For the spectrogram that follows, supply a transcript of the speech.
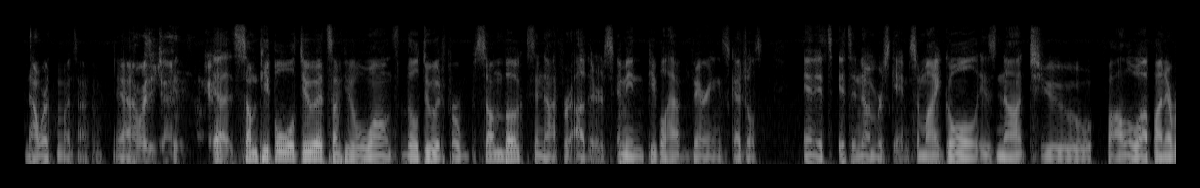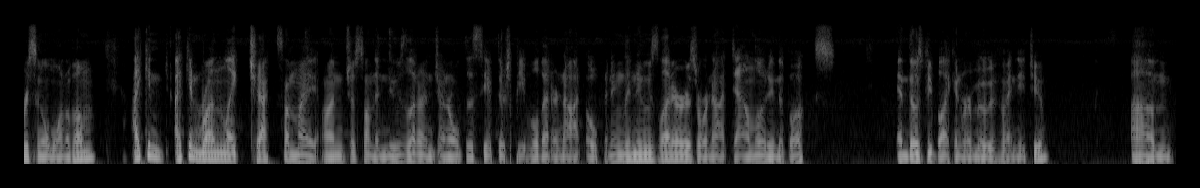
not worth my time. Yeah. not worth your time. Okay. Yeah, some people will do it, some people won't. They'll do it for some books and not for others. I mean, people have varying schedules, and it's it's a numbers game. So my goal is not to follow up on every single one of them. I can I can run like checks on my on just on the newsletter in general to see if there's people that are not opening the newsletters or not downloading the books, and those people I can remove if I need to. Um,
